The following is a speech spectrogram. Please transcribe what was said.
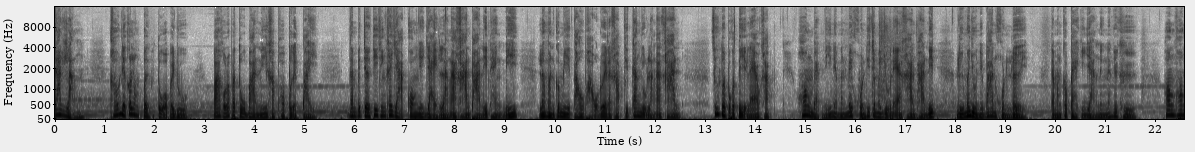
ด้านหลัง เขาเนี่ยก็ลองเปิดประตูออกไปดู ปรากฏว่าประตูบานนี้ครับ พอเปิดไป ดันไปเจอที่ทิ้งขยะกองใหญ่ ๆ หลังอาคารพาณิชย์แห่งนี้ แล้วมันก็มีเตาเผาด้วยละครับ ที่ตั้งอยู่หลังอาคาร ซึ่งโดยปกติแล้วครับ ห้องแบบนี้เนี่ยมันไม่ควรที่จะมาอยู่ในอาคารพาณิชย์ หรือมาอยู่ในบ้านคนเลย แต่มันก็แปลกอีกอย่างหนึ่งนั่นก็คือ ห้องห้อง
